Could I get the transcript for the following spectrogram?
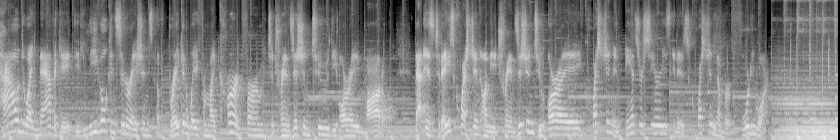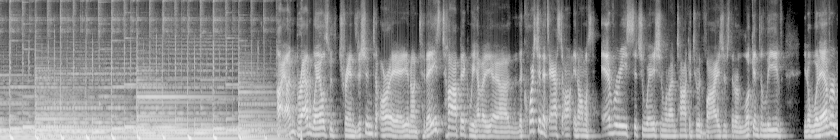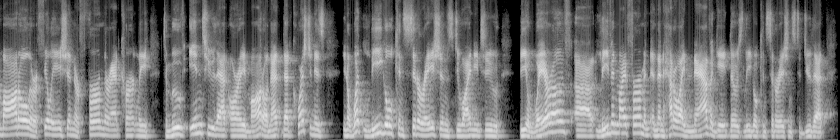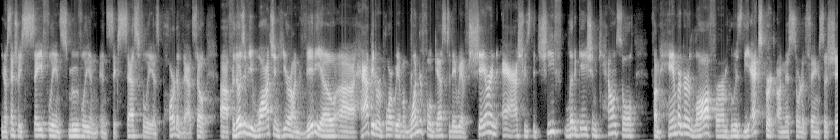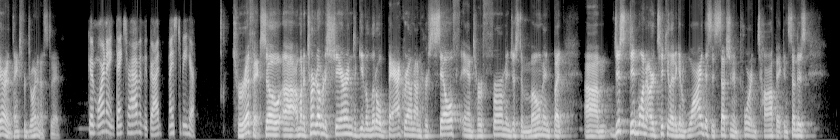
How do I navigate the legal considerations of breaking away from my current firm to transition to the RIA model? That is today's question on the Transition to RIA question and answer series. It is question number 41. Hi, I'm Brad Wales with Transition to RIA, and on today's topic, we have a uh, the question that's asked in almost every situation when I'm talking to advisors that are looking to leave, you know, whatever model or affiliation or firm they're at currently to move into that RIA model. And that that question is, you know, what legal considerations do I need to be aware of uh, leaving my firm and, and then how do i navigate those legal considerations to do that you know essentially safely and smoothly and, and successfully as part of that? So uh, for those of you watching here on video uh, happy to report we have a wonderful guest today. We have sharon ash who's the chief litigation counsel from hamburger law firm who is the expert on this sort of thing. So sharon thanks for joining us today. Good morning. Thanks for having me brad. Nice to be here Terrific. So uh, I'm going to turn it over to Sharon to give a little background on herself and her firm in just a moment. But um, just did want to articulate again why this is such an important topic. And so there's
